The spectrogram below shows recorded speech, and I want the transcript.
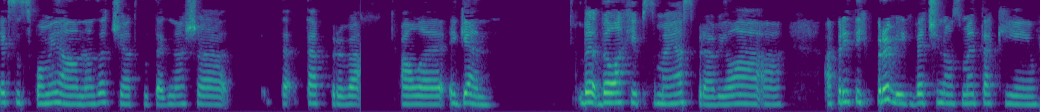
jak som spomínala na začiatku, tak naša, tá, tá prvá, ale again, veľa chyb som aj ja spravila a a pri tých prvých väčšinou sme takí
